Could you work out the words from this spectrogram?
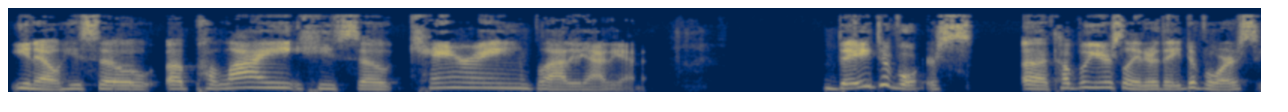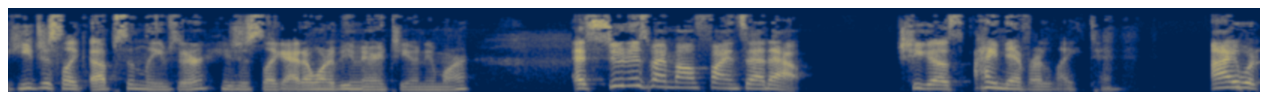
you know he's so uh, polite he's so caring blah yada yada they divorce a couple years later they divorce he just like ups and leaves her he's just like i don't want to be married to you anymore as soon as my mom finds that out she goes, I never liked him. I would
